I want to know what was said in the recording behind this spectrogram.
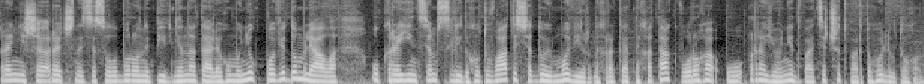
Раніше речниця Сил оборони Півдня Наталя Гуменюк повідомляла, українцям слід готуватися до ймовірних ракетних атак ворога у районі 24 лютого.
